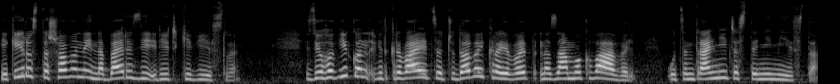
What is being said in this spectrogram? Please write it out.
який розташований на березі річки Вісли. З його вікон відкривається чудовий краєвид на замок Вавель у центральній частині міста.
